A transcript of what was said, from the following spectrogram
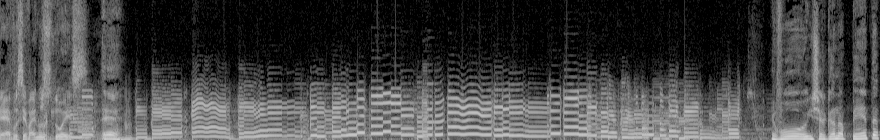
É, você vai nos dois. É. Eu vou enxergando a penta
